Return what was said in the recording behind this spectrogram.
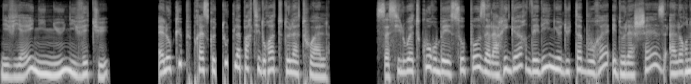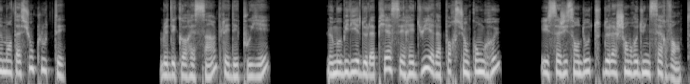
ni vieille, ni nue, ni vêtue. Elle occupe presque toute la partie droite de la toile. Sa silhouette courbée s'oppose à la rigueur des lignes du tabouret et de la chaise à l'ornementation cloutée. Le décor est simple et dépouillé. Le mobilier de la pièce est réduit à la portion congrue. Il s'agit sans doute de la chambre d'une servante.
